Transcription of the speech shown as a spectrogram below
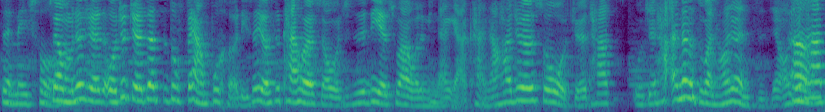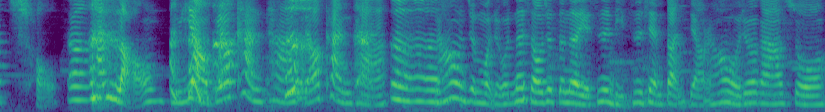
对，没错。所以我们就觉得，我就觉得这制度非常不合理。所以有一次开会的时候，我就是列出来我的名单给他看，然后他就会说，我觉得他，我觉得他，哎，那个主管讲话就很直接，我觉得他丑，嗯，他老，不要，不要看他，谁要看他？嗯嗯。然后就我，我那时候就真的也是理智线断掉，然后我就会跟他说，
